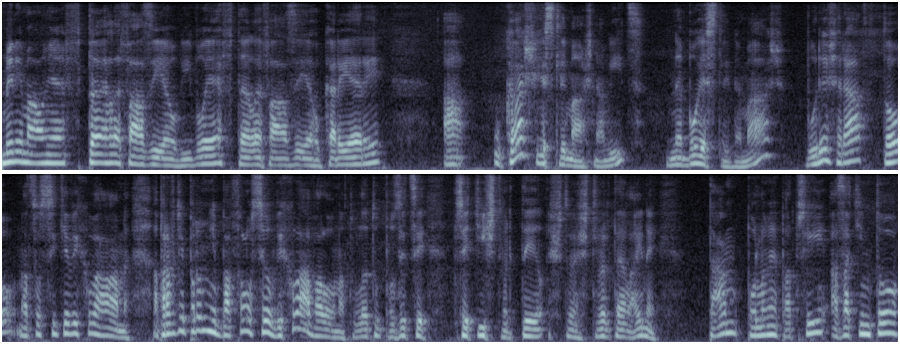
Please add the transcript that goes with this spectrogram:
minimálně v téhle fázi jeho vývoje, v téhle fázi jeho kariéry a ukaž, jestli máš navíc, nebo jestli nemáš, budeš rád to, na co si tě vychováváme. A pravděpodobně Buffalo si ho vychovávalo na tuhle tu pozici třetí, čtvrtý, čtvrté liny. Tam podle mě patří a zatím to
